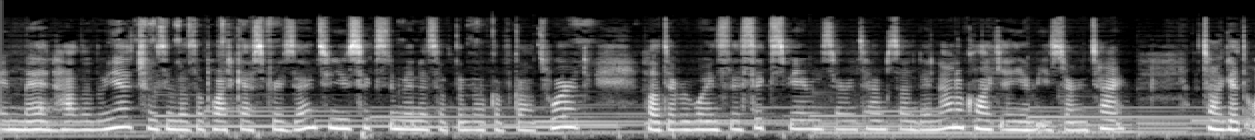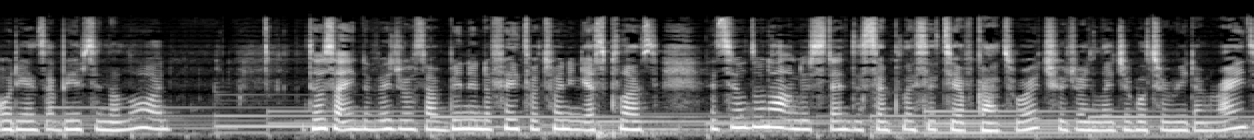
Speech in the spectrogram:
Amen. Hallelujah. Chosen Vessel Podcast present to you 60 minutes of the milk of God's Word. Held every Wednesday, 6 p.m. Eastern Time, Sunday, 9 o'clock a.m. Eastern Time. Target audience are babes in the Lord. Those are individuals that have been in the faith for 20 years plus and still do not understand the simplicity of God's Word, children legible to read and write,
